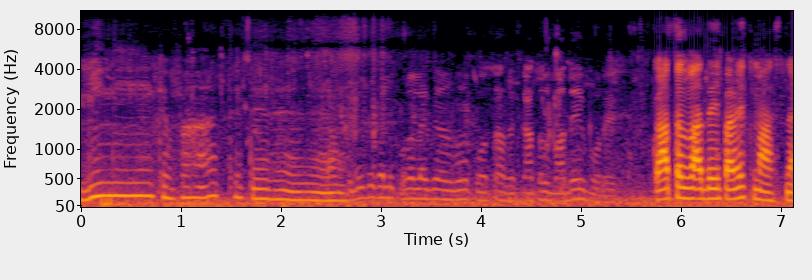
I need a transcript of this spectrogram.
মিনি কাতল বাদেই পড়ে বাদে পানিত মাছ না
